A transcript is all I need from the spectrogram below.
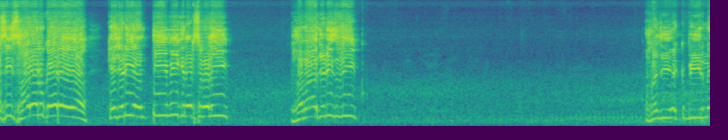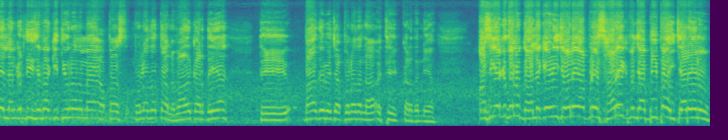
ਅਸੀਂ ਸਾਰਿਆਂ ਨੂੰ ਕਹਿ ਰਹੇ ਆ ਕਿ ਜਿਹੜੀ ਐਂਟੀ ਇਮੀਗ੍ਰੇਟਸ ਵਾਲੀ ਹਵਾ ਜਿਹੜੀ ਤੁਸੀਂ ਹਾਂਜੀ, ਇੱਕ ਵੀਰ ਨੇ ਲੰਗਰ ਦੀ ਸੇਵਾ ਕੀਤੀ, ਉਹਨਾਂ ਦਾ ਮੈਂ ਆਪਾਂ ਉਹਨਾਂ ਦਾ ਧੰਨਵਾਦ ਕਰਦੇ ਆ ਤੇ ਬਾਅਦ ਦੇ ਵਿੱਚ ਆਪਾਂ ਉਹਨਾਂ ਦਾ ਨਾਮ ਇੱਥੇ ਕਰ ਦਿੰਦੇ ਆ ਅਸੀਂ ਇੱਕ ਤੁਹਾਨੂੰ ਗੱਲ ਕਹਿਣੀ ਚਾਹੁੰਦੇ ਹਾਂ, ਆਪਣੇ ਸਾਰੇ ਪੰਜਾਬੀ ਭਾਈਚਾਰੇ ਨੂੰ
